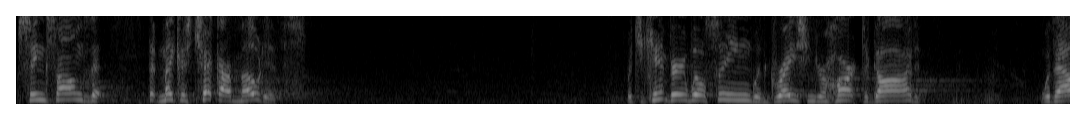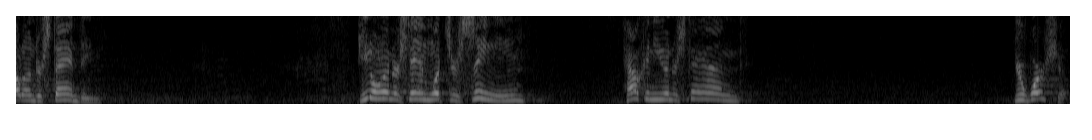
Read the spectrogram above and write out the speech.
sing songs that, that make us check our motives. But you can't very well sing with grace in your heart to God without understanding. If you don't understand what you're singing, how can you understand your worship?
